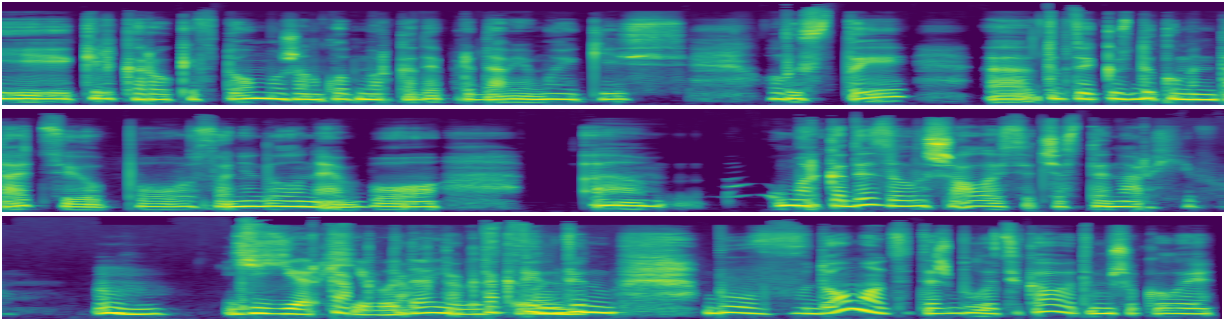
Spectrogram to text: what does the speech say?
І кілька років тому Жан-Клод Маркаде придав йому якісь листи, е, тобто якусь документацію по Соні Долоне, бо е, у Маркаде залишалася частина архіву. Угу. Її архіву, так, да, так, так, так. Він він був вдома. Це теж було цікаво, тому що коли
